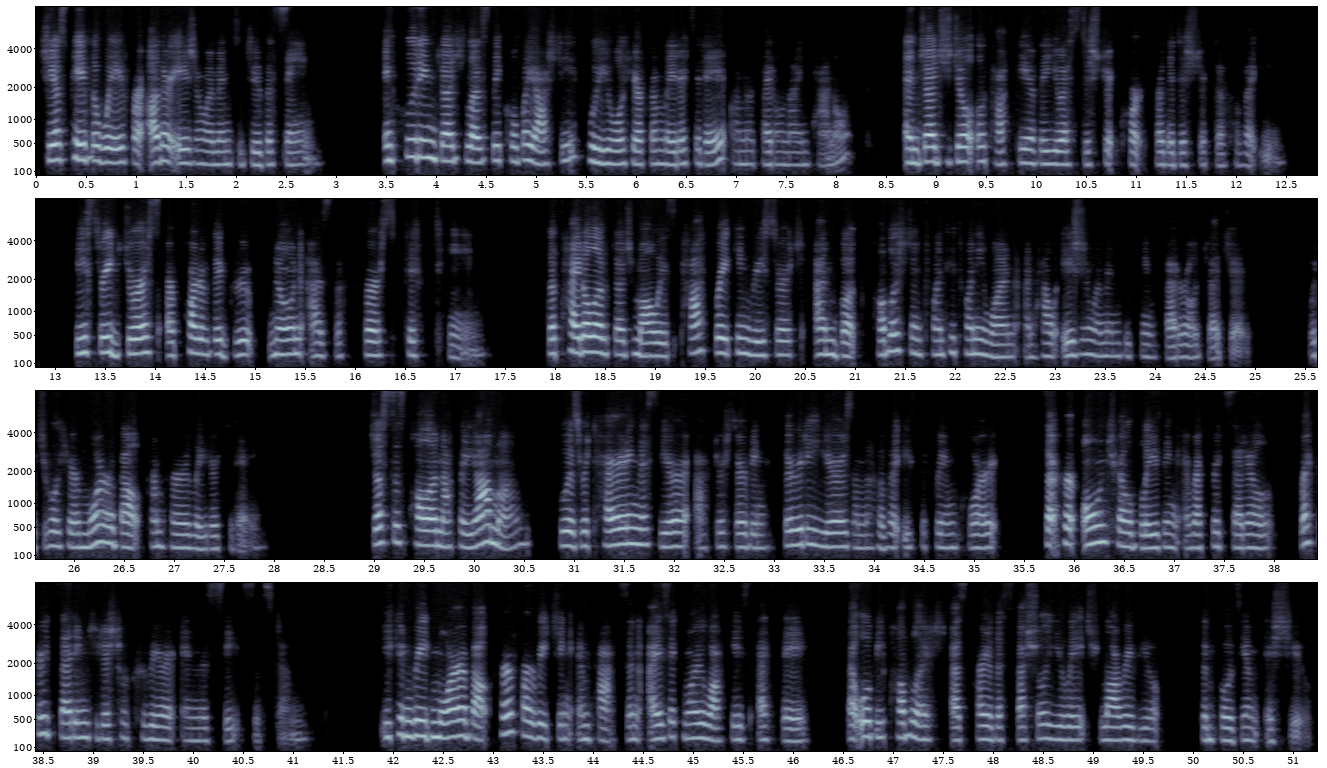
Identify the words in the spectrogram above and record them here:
She has paved the way for other Asian women to do the same, including Judge Leslie Kobayashi, who you will hear from later today on the Title IX panel, and Judge Jill Otake of the U.S. District Court for the District of Hawaii. These three jurists are part of the group known as the First 15, the title of Judge Mollway's path-breaking research and book published in 2021 on how Asian women became federal judges, which you will hear more about from her later today. Justice Paula Nakayama, who is retiring this year after serving 30 years on the Hawaii Supreme Court, set her own trailblazing and record-setting judicial career in the state system. You can read more about her far-reaching impacts in Isaac Moriwaki's essay, that will be published as part of the special UH Law Review Symposium issue.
